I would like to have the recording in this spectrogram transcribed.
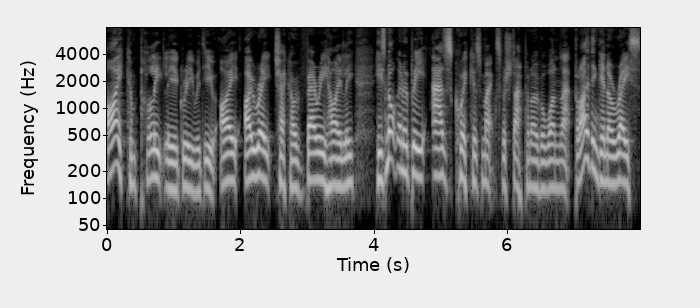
I completely agree with you. I, I rate Checo very highly. He's not going to be as quick as Max Verstappen over one lap, but I think in a race,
